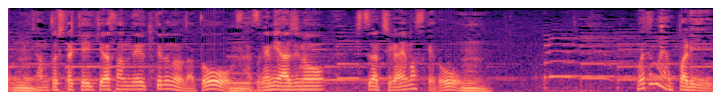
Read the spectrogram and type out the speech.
うんちゃんとしたケーキ屋さんで売ってるのだと、んさすがに味の質は違いますけど、うん。これでもやっぱり、い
